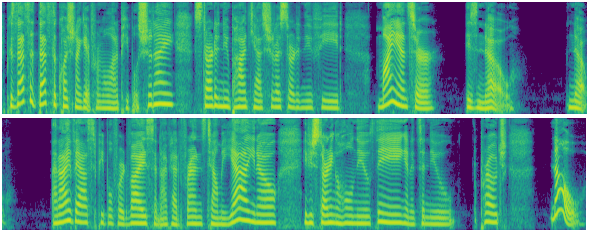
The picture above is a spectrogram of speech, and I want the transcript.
because that's a, that's the question I get from a lot of people. Should I start a new podcast? Should I start a new feed? My answer is no. No. And I've asked people for advice and I've had friends tell me, yeah, you know, if you're starting a whole new thing and it's a new approach, no,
